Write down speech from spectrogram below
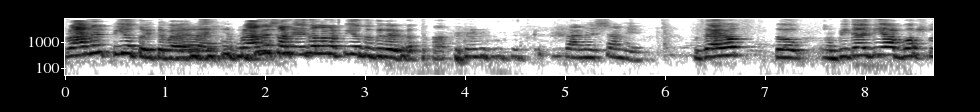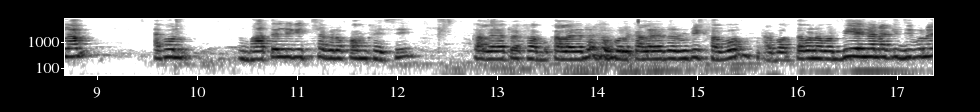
প্রাণের প্রিয় তো হইতে পারে নাই প্রাণের স্বামী এই দল না প্রিয় তো দূরের কথা। প্রাণের স্বামী। যাই হোক তো বিদায় দিয়া বসলাম। এখন ভাতের লিগে ইচ্ছা করে কম খাইছি। কালাইয়াটা খাব কালাইয়াটা খাব বলে কালাইয়াটা রুটি খাব। আর ভর্তা বানাবো। বিয়ে না নাকি জীবনে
